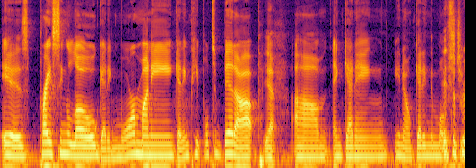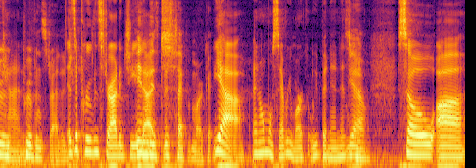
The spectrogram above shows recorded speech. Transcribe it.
Is pricing low, getting more money, getting people to bid up Yeah. um, and getting you know getting the most It's a you can. proven strategy. It's a proven strategy in that this, this type of market. yeah, and almost every market we've been in, isn't Yeah. it? So uh,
